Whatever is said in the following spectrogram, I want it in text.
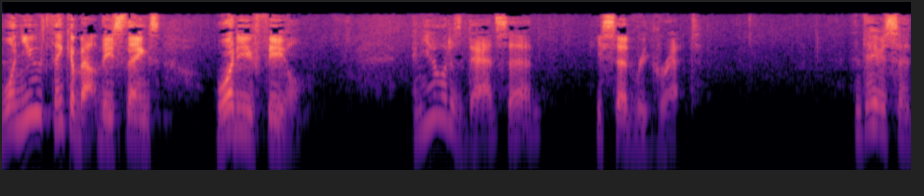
when you think about these things, what do you feel? And you know what his dad said? He said, regret. And David said,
